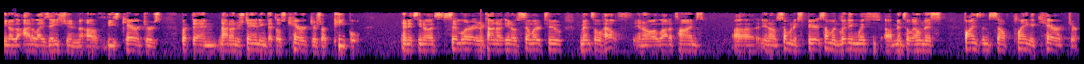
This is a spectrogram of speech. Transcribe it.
you know, the idolization of these characters, but then not understanding that those characters are people and it's you know it's similar and kind of you know similar to mental health. You know, a lot of times, uh, you know, someone experience someone living with uh, mental illness finds themselves playing a character,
